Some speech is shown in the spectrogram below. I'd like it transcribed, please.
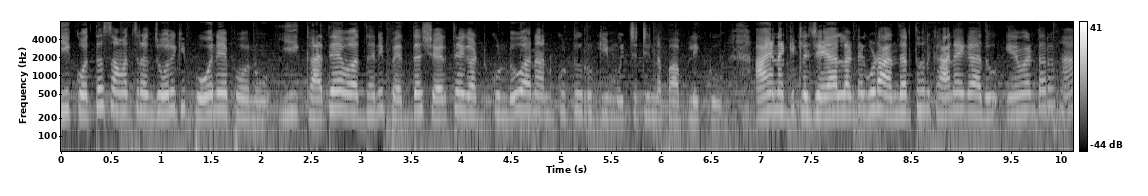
ఈ కొత్త సంవత్సరం జోలికి పోనే పోను. ఈ కథే వద్దని పెద్ద షర్తే కట్టుకుండు అని అనుకుంటుర్రు ఈ ముచ్చటిన్న పబ్లిక్ ఆయన గిట్ల చేయాలంటే కూడా అందరితో కానే కాదు. ఏమంటారు హా?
